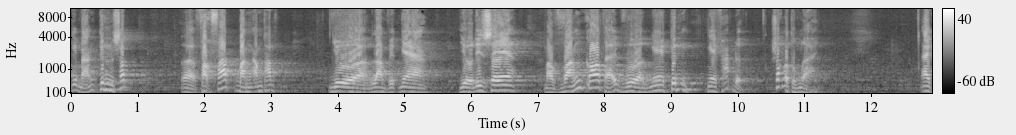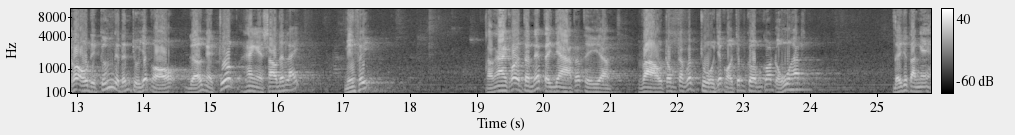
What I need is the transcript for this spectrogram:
cái mảng kinh sách Ờ, Phật pháp bằng âm thanh. Vừa làm việc nhà, vừa đi xe, mà vẫn có thể vừa nghe kinh, nghe pháp được. Rất là thuận lợi. Ai có ổ địa cứng thì đến chùa giác ngộ, gỡ ngày trước, hai ngày sau đến lấy. Miễn phí. Còn ai có internet tại nhà đó thì à, vào trong trang web chùa giác ngộ com có đủ hết. Để chúng ta nghe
